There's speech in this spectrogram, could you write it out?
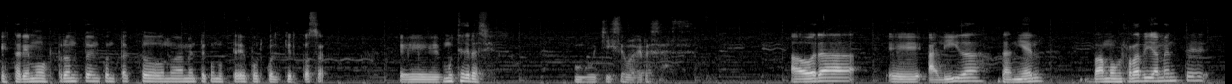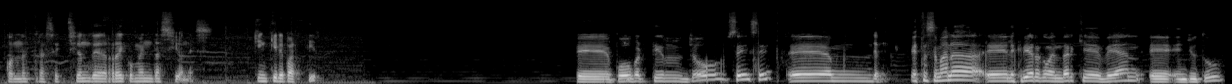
estaremos pronto en contacto nuevamente con ustedes por cualquier cosa. Eh, muchas gracias. Muchísimas gracias. Ahora eh, Alida, Daniel, vamos rápidamente con nuestra sección de recomendaciones. ¿Quién quiere partir? Eh, ¿Puedo partir yo? Sí, sí. Em, esta semana eh, les quería recomendar que vean en YouTube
